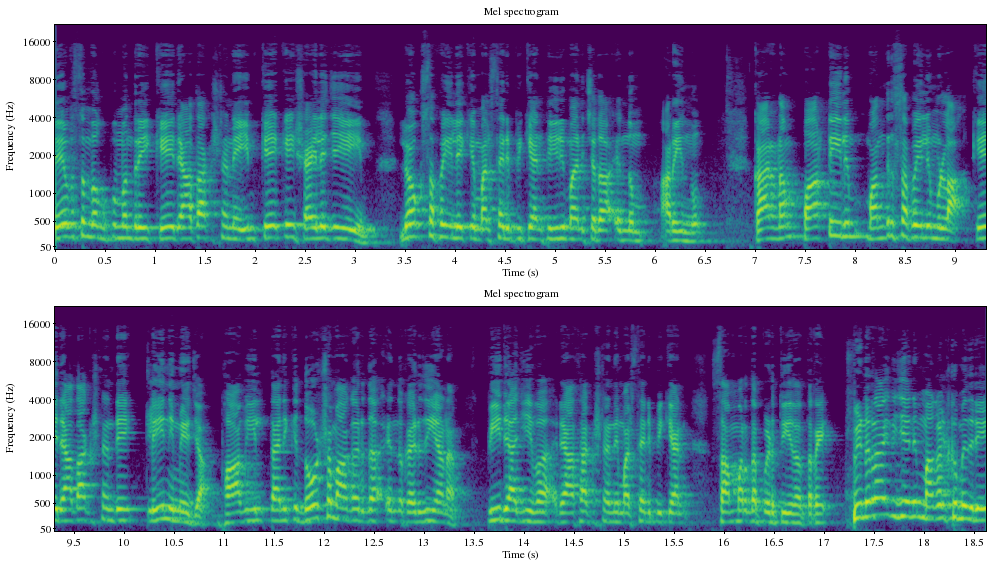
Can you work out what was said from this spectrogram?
ദേവസ്വം വകുപ്പ് മന്ത്രി കെ രാധാകൃഷ്ണനെയും കെ കെ ശൈലജയെയും ലോക്സഭയിലേക്ക് മത്സരിപ്പിക്കാൻ തീരുമാനിച്ചത് എന്നും അറിയുന്നു. കാരണം പാർട്ടിയിലും മന്ത്രിസഭയിലുമുള്ള കെ രാധാകൃഷ്ണന്റെ ക്ലീൻ ഇമേജ് ഭാവിയിൽ തനിക്ക് ദോഷമാകരുത് എന്ന് കരുതിയാണ് പി രാജീവ് രാധാകൃഷ്ണനെ മത്സരിപ്പിക്കാൻ സമ്മർദ്ദപ്പെടുത്തിയതത്രേ. പിണറായി വിജയനും മകൾക്കുമെതിരെ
